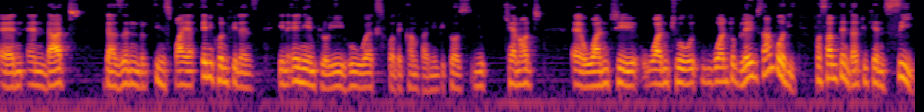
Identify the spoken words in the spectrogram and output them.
and and that doesn't inspire any confidence in any employee who works for the company because you cannot uh, want to want to want to blame somebody for something that you can see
